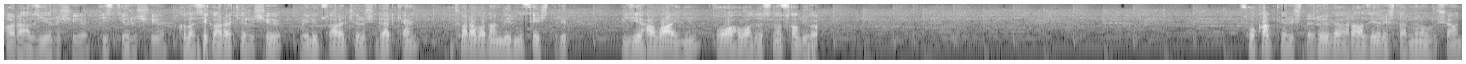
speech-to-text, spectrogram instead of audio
arazi yarışı, pist yarışı, klasik araç yarışı ve lüks araç yarışı derken 3 arabadan birini seçtirip bizi Hawaii'nin Oahu adasına salıyor. Sokak yarışları ve arazi yarışlarından oluşan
